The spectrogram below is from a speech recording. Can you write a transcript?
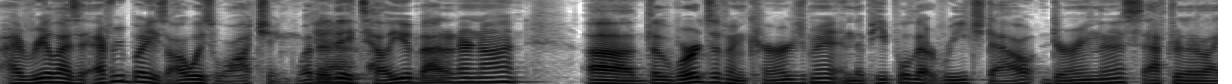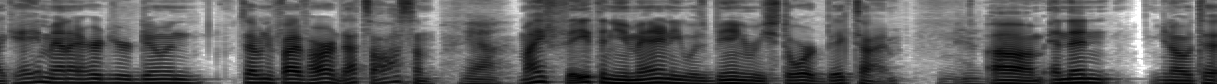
I realized that everybody's always watching, whether Yeah. they tell you about it or not. Uh, the words of encouragement and the people that reached out during this after they're like, "Hey, man, I heard you're doing 75 hard. That's awesome." Yeah. my faith in humanity was being restored big time. Um, and then you know to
